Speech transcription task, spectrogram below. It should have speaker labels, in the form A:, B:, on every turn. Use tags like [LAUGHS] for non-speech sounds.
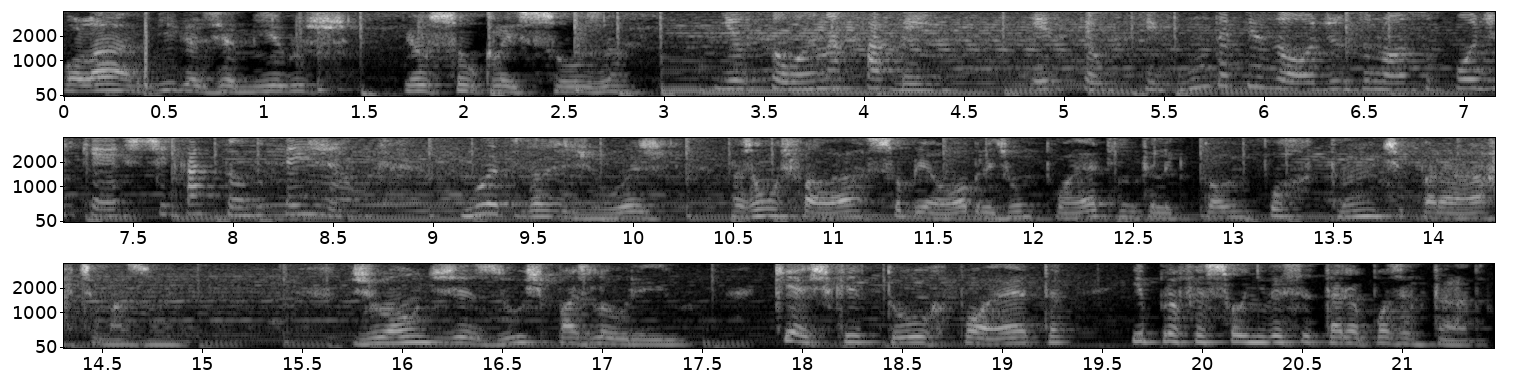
A: Olá, amigas e amigos. Eu sou Clay Souza.
B: E eu sou Ana Fabem. Esse é o segundo episódio do nosso podcast Catando Feijão.
A: No episódio de hoje, nós vamos falar sobre a obra de um poeta intelectual importante para a arte amazônica, João de Jesus Paz Loureiro, que é escritor, poeta e professor universitário aposentado,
